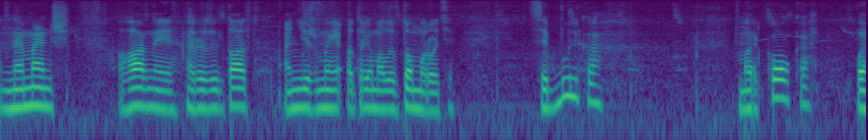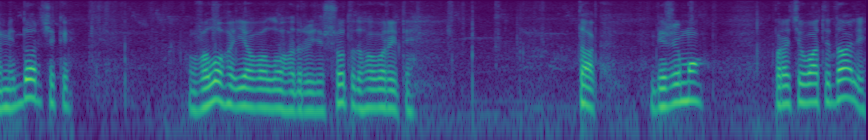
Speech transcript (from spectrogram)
не менш гарний результат, аніж ми отримали в тому році. Цибулька, морковка, помідорчики. Волога є волога, друзі. Що тут говорити? Так, біжимо працювати далі.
